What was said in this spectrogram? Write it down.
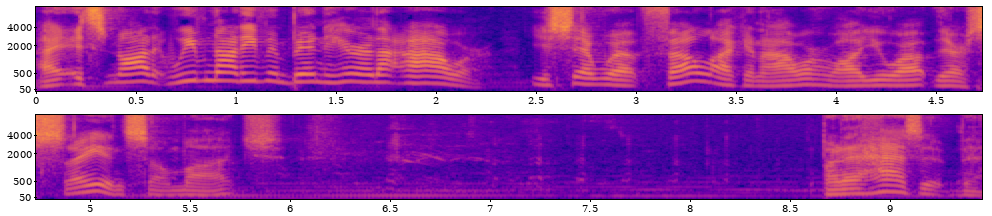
Uh, it's not, we've not even been here an hour. You said, well, it felt like an hour while you were up there saying so much. But it hasn't been.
